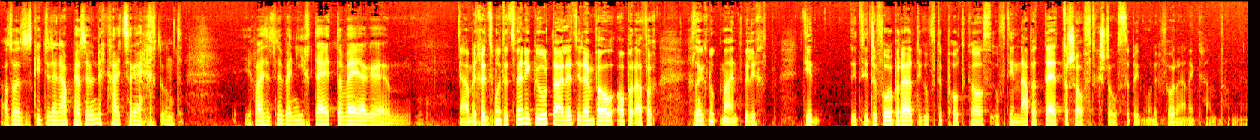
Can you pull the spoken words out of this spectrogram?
Also es gibt ja dann auch Persönlichkeitsrecht und ich weiß jetzt nicht, wenn ich Täter wäre. Ähm, Ja, wir können es mal jetzt wenig beurteilen jetzt in dem Fall, aber einfach, ich sage es nur gemeint, weil ich die, jetzt in der Vorbereitung auf den Podcast auf die Nebentäterschaft gestoßen bin, die ich vorher nicht gekannt habe. Ja.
